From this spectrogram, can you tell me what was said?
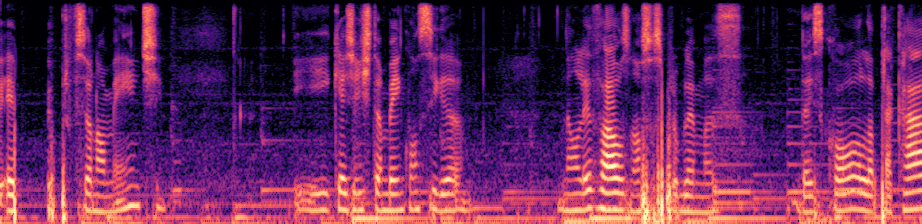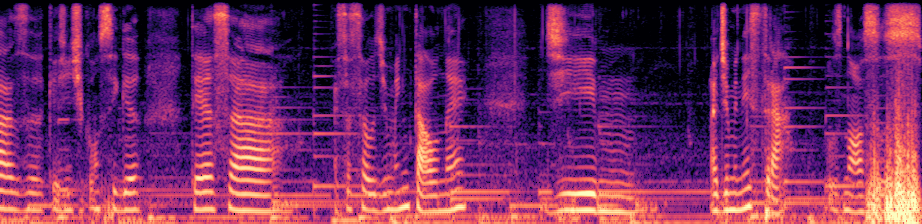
é, profissionalmente e que a gente também consiga não levar os nossos problemas da escola para casa, que a gente consiga ter essa essa saúde mental, né? De hum, administrar os nossos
